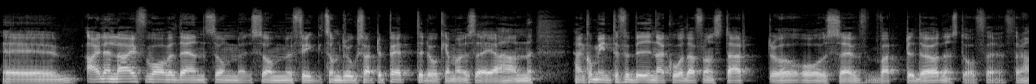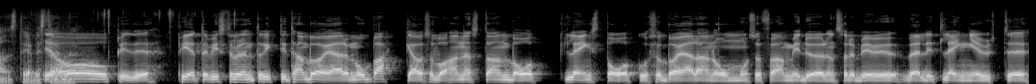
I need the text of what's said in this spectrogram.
Eh, Island Life var väl den som, som, fick, som drog Svarte Petter då kan man väl säga. Han, han kom inte förbi Nakoda från start och, och så vart det dödens då för, för hans del istället. Ja, och Peter visste väl inte riktigt. Han började med att backa och så var han nästan bak, längst bak och så började han om och så fram i döden. Så det blev ju väldigt länge ute,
